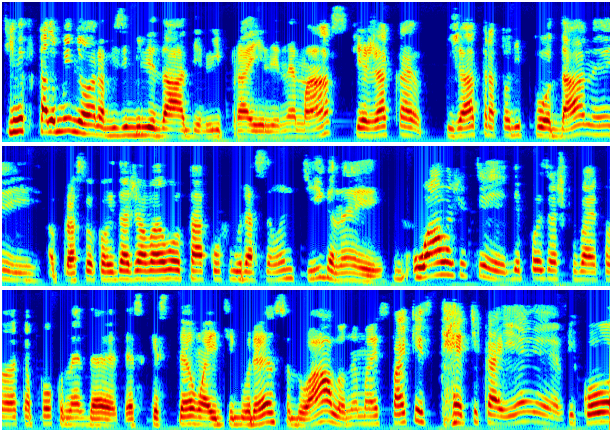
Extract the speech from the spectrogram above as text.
tinha ficado melhor a visibilidade ali para ele, né, mas que já já tratou de podar, né? E a próxima corrida já vai voltar à configuração antiga, né? E o halo a gente depois acho que vai falar daqui a pouco, né? Da, dessa questão aí de segurança do halo, né? Mas vai a estética aí é, ficou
